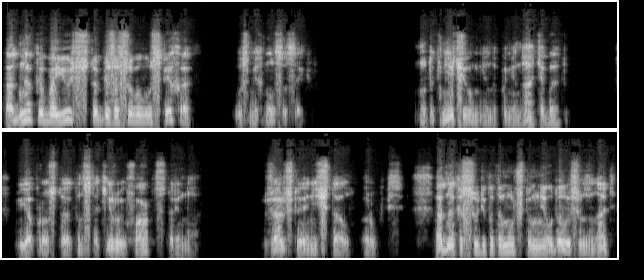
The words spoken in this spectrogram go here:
Однако боюсь, что без особого успеха, — усмехнулся Секер. Ну так нечего мне напоминать об этом. Я просто констатирую факт, старина. Жаль, что я не читал рукописи. Однако, судя по тому, что мне удалось узнать,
